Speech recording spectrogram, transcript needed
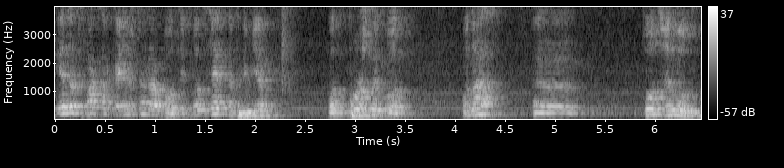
этот фактор, конечно, работает. Вот взять, например, вот прошлый год. У нас э, тот же нут,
